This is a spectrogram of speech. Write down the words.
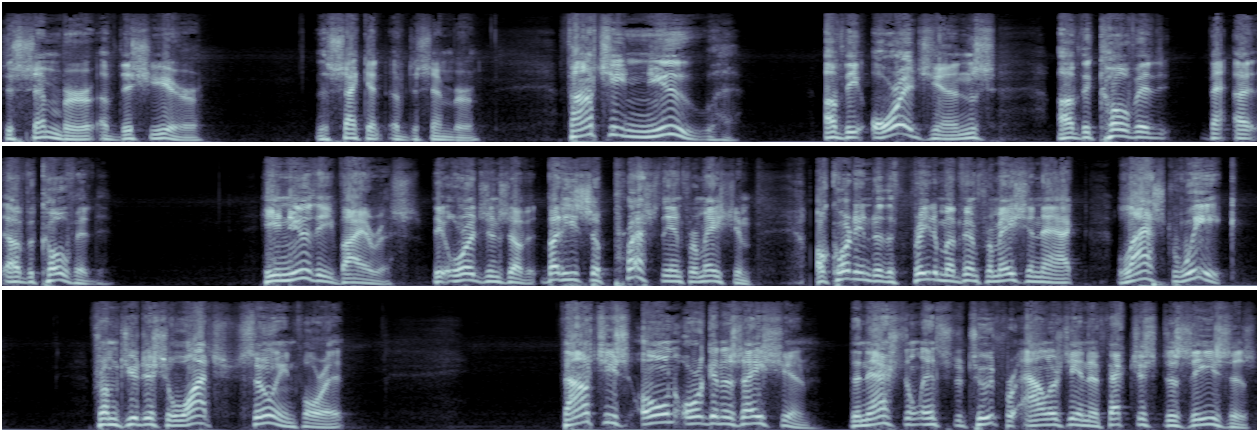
December of this year, the 2nd of December, Fauci knew of the origins of the COVID uh, of the COVID. He knew the virus, the origins of it, but he suppressed the information. According to the Freedom of Information Act, last week, from Judicial Watch suing for it. Fauci's own organization, the National Institute for Allergy and Infectious Diseases,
